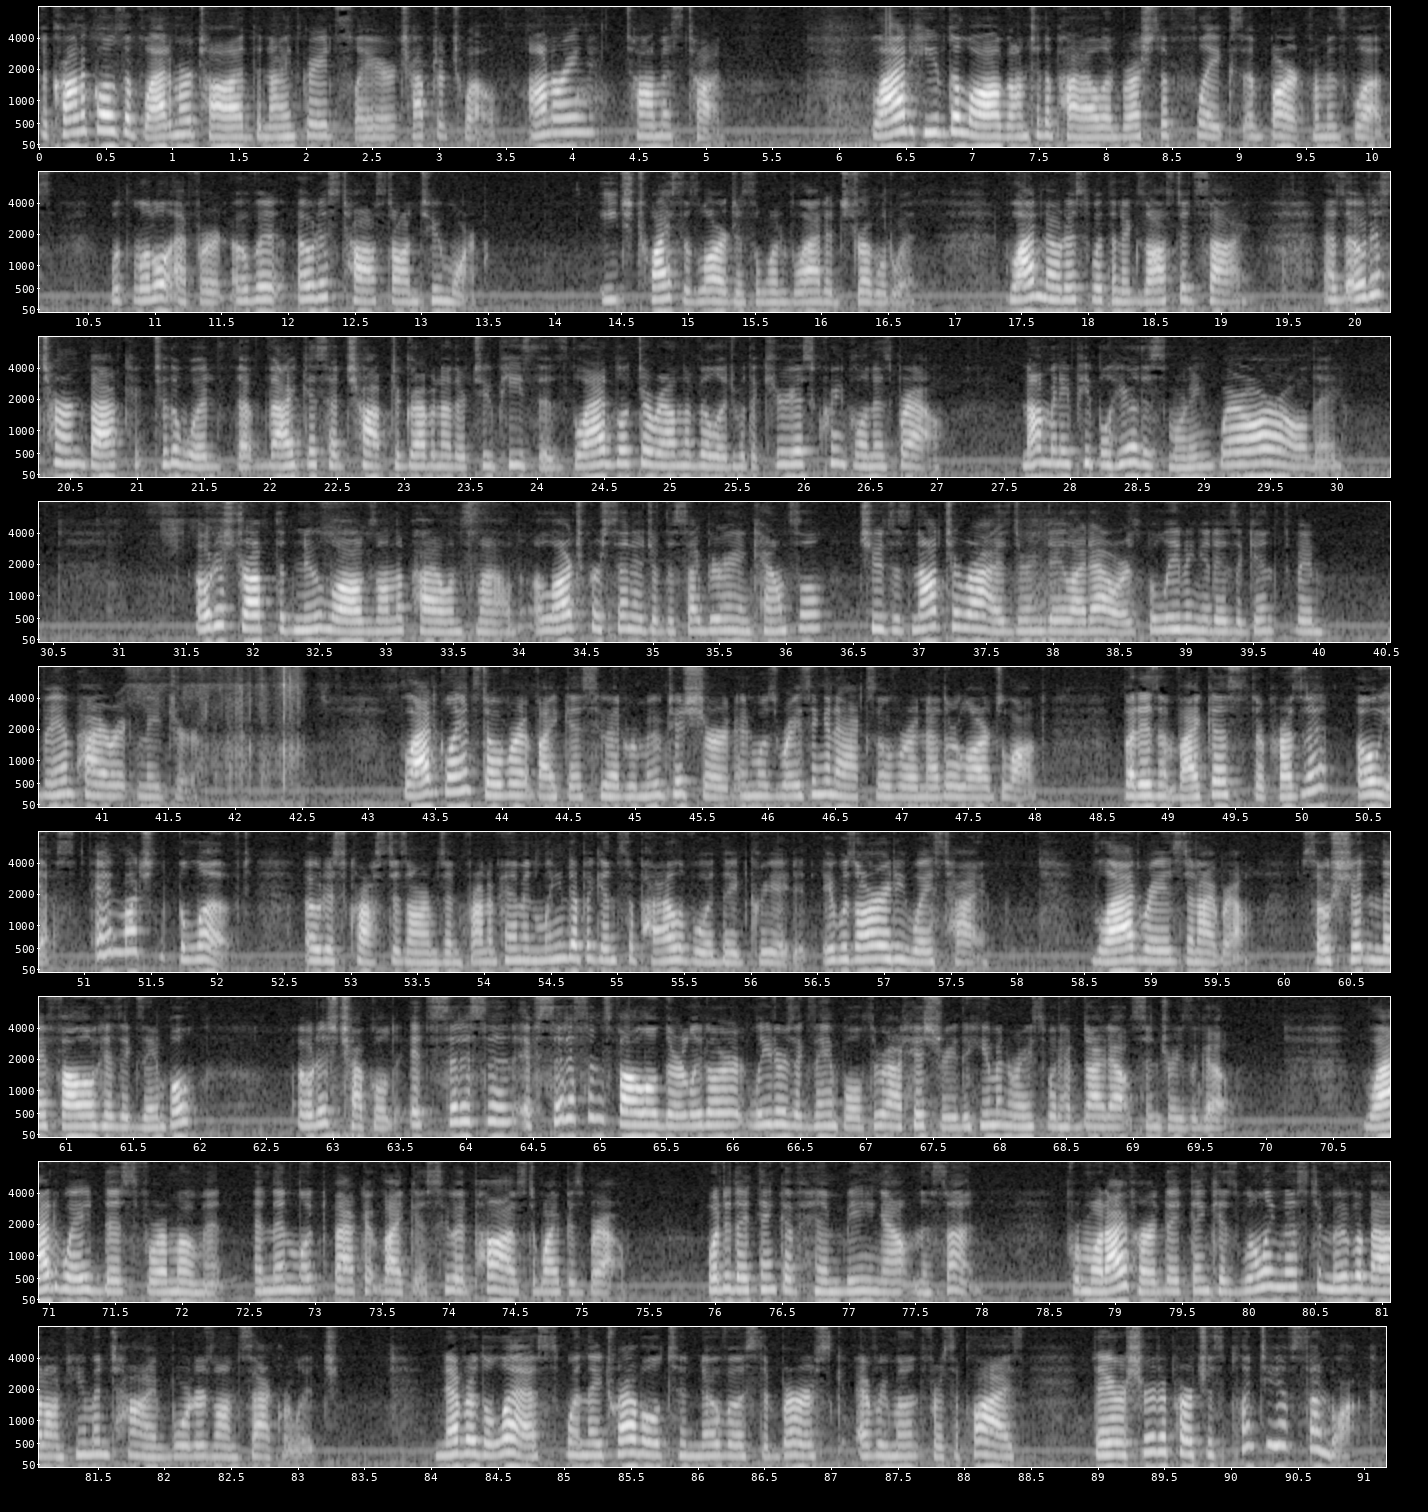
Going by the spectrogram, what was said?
The Chronicles of Vladimir Tod, the Ninth Grade Slayer, Chapter 12 Honoring Thomas Tod. Vlad heaved the log onto the pile and brushed the flakes of bark from his gloves. With little effort, Otis tossed on two more, each twice as large as the one Vlad had struggled with. Vlad noticed with an exhausted sigh. As Otis turned back to the wood that Vikas had chopped to grab another two pieces, Vlad looked around the village with a curious crinkle in his brow. Not many people here this morning. Where are all they? Otis dropped the new logs on the pile and smiled. A large percentage of the Siberian Council chooses not to rise during daylight hours, believing it is against vam vampiric nature. Vlad glanced over at Vikas, who had removed his shirt and was raising an axe over another large log. But isn't Vikas their president? Oh, yes, and much beloved. Otis crossed his arms in front of him and leaned up against the pile of wood they'd created. It was already waist high. Vlad raised an eyebrow. So shouldn't they follow his example? Otis chuckled. It's citizen if citizens followed their leader, leader's example throughout history, the human race would have died out centuries ago. Vlad weighed this for a moment, and then looked back at Vikas, who had paused to wipe his brow. What did they think of him being out in the sun? From what I've heard, they think his willingness to move about on human time borders on sacrilege. Nevertheless, when they travel to Novosibirsk every month for supplies, they are sure to purchase plenty of sunblock.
